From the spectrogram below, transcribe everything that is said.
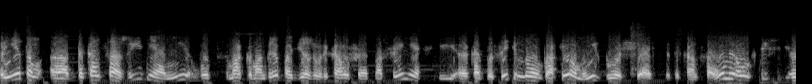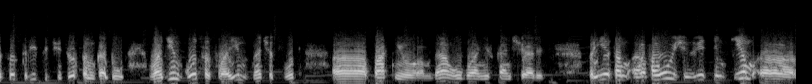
При этом э, до конца жизни они вот с Марком Андре поддерживали хорошие отношения, и э, как бы с этим новым партнером у них было счастье до конца. Умер он в 1934 году, в один год со своим, значит, вот э, партнером, да, оба они скончались. При этом Рафалович известен тем, э,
